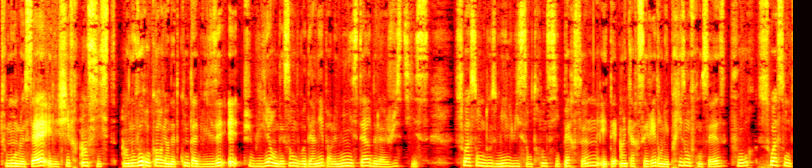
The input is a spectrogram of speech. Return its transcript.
Tout le monde le sait et les chiffres insistent. Un nouveau record vient d'être comptabilisé et publié en décembre dernier par le ministère de la Justice. 72 836 personnes étaient incarcérées dans les prisons françaises pour 60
